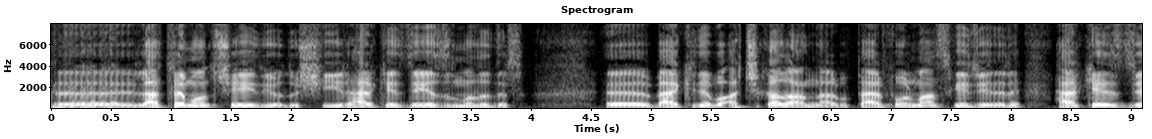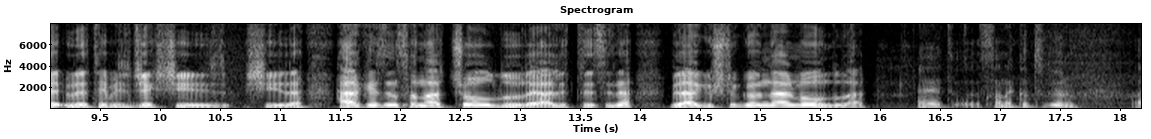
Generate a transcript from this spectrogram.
E, Latremont şeyi diyordu. Şiir herkesce yazılmalıdır. E, belki de bu açık alanlar, bu performans geceleri herkesce üretebilecek şiir, şiire, herkesin sanatçı olduğu realitesine birer güçlü gönderme oldular. Evet sana katılıyorum. Ee,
